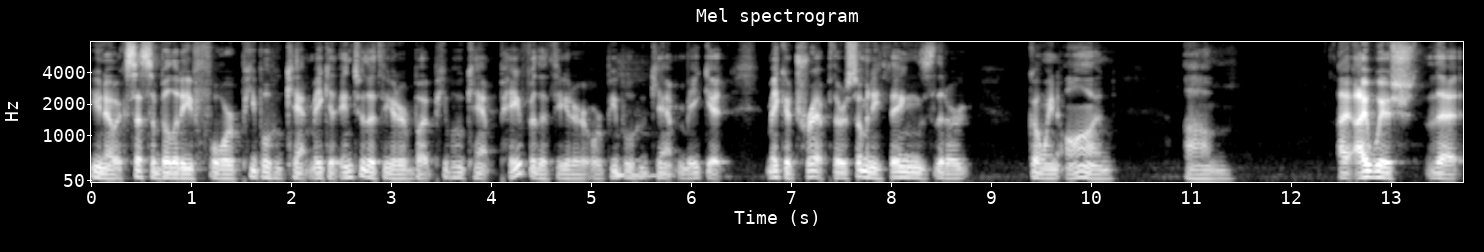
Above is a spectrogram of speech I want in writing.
you know accessibility for people who can't make it into the theater but people who can't pay for the theater or people who Mhm. can't make it make a trip there are so many things that are going on um, I, I wish that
